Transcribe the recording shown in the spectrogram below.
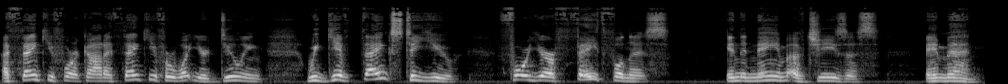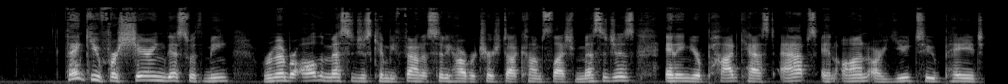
I thank you for it, God. I thank you for what you're doing. We give thanks to you for your faithfulness in the name of Jesus. Amen. Thank you for sharing this with me. Remember, all the messages can be found at cityharborchurch.com slash messages and in your podcast apps and on our YouTube page.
